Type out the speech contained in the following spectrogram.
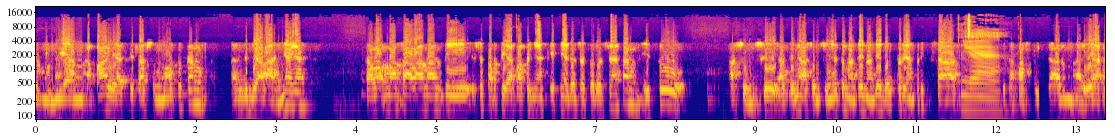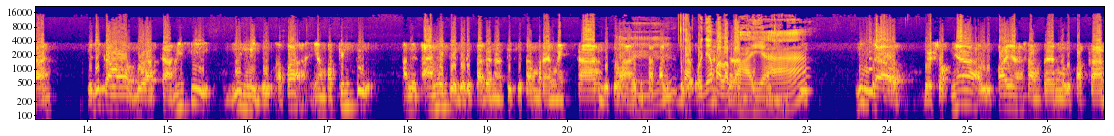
kemudian apa ya kita semua tuh kan eh, gejalanya ya kalau masalah nanti seperti apa penyakitnya dan seterusnya kan itu asumsi artinya asumsinya itu nanti nanti dokter yang periksa yeah. kita pastikan ya kan? Jadi kalau buat kami sih gini bu apa yang penting tuh amit-amit ya daripada nanti kita meremehkan gitu. Ah ini hmm, takutnya malah bahaya. iya besoknya lupa yang sampai melupakan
